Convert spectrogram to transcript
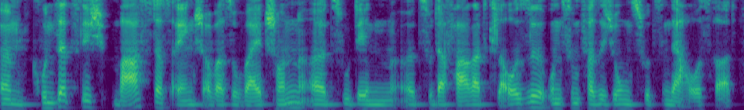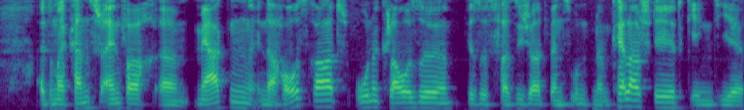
ähm, grundsätzlich war es das eigentlich aber soweit schon äh, zu, den, äh, zu der Fahrradklausel und zum Versicherungsschutz in der Hausrat. Also man kann sich einfach äh, merken, in der Hausrat ohne Klausel ist es versichert, wenn es unten im Keller steht, gegen die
